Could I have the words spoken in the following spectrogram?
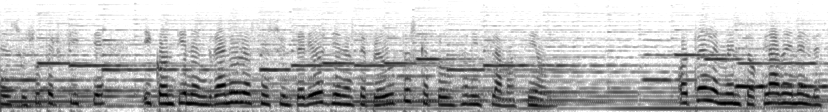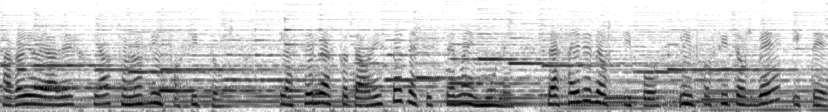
en su superficie y contienen gránulos en su interior llenos de productos que producen inflamación. Otro elemento clave en el desarrollo de la alergia son los linfocitos, las células protagonistas del sistema inmune. Las hay de dos tipos, linfocitos B y T.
